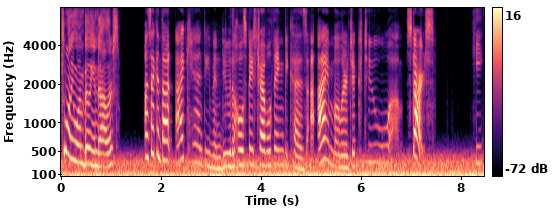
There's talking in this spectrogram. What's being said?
$21 billion. On second thought, I can't even do the whole space travel thing because I'm allergic to um, stars. He.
